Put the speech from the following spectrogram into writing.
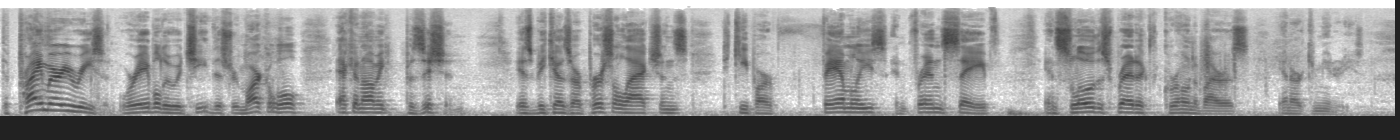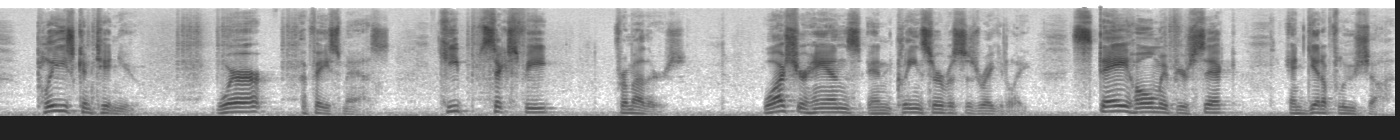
The primary reason we're able to achieve this remarkable economic position is because our personal actions to keep our families and friends safe and slow the spread of the coronavirus in our communities. Please continue. Wear a face mask. Keep six feet from others. Wash your hands and clean surfaces regularly. Stay home if you're sick and get a flu shot.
